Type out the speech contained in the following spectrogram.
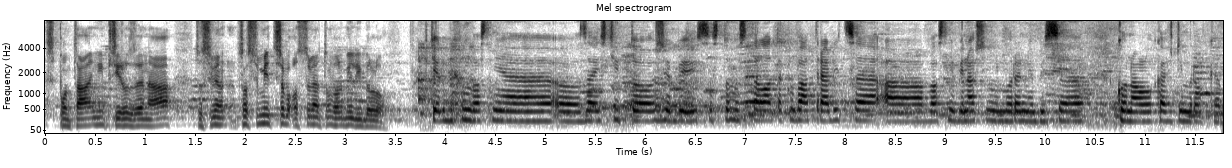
spontánní, přirozená, to se mi, to se mi třeba osobně na tom velmi líbilo. Chtěli bychom vlastně eh, zajistit to, že by se z toho stala taková tradice a vlastně vynášení moreny by se konalo každým rokem.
